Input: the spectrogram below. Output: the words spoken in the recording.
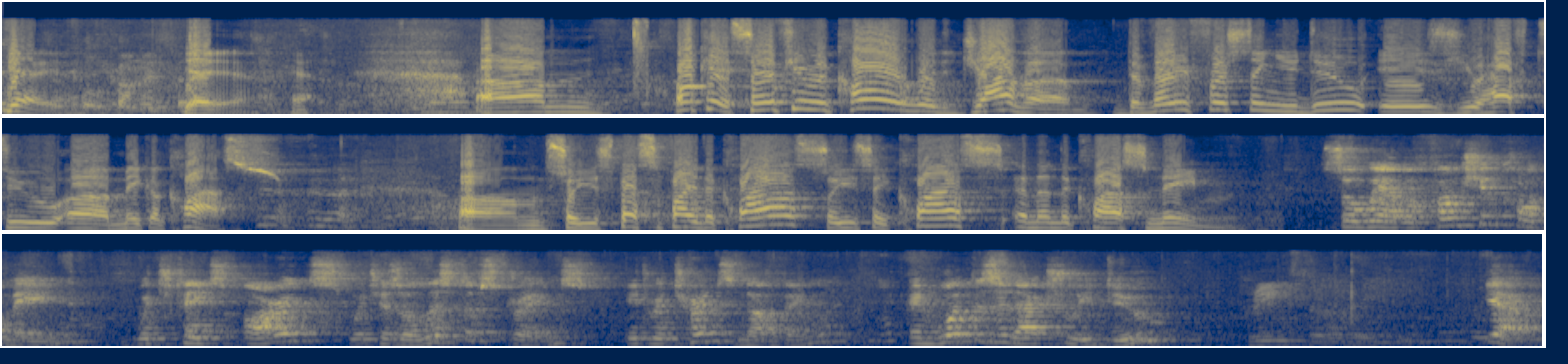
Yeah, yeah. full comment. Yeah, yeah, yeah. Um, okay, so if you recall with Java, the very first thing you do is you have to uh, make a class. Um, so you specify the class, so you say class and then the class name. So we have a function called main, which takes args, which is a list of strings, it returns nothing, and what does it actually do? Yeah,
